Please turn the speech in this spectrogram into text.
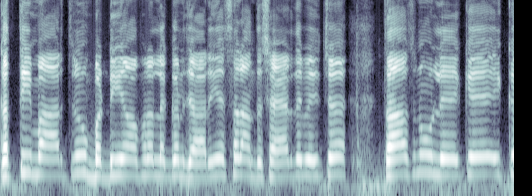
31 ਮਾਰਚ ਨੂੰ ਵੱਡੀਆਂ ਆਫਰਾਂ ਲੱਗਣ ਜਾ ਰਹੀਆਂ ਸਰਹੰਦ ਸ਼ਹਿਰ ਦੇ ਵਿੱਚ। ਤਾਂ ਉਸ ਨੂੰ ਲੈ ਕੇ ਇੱਕ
